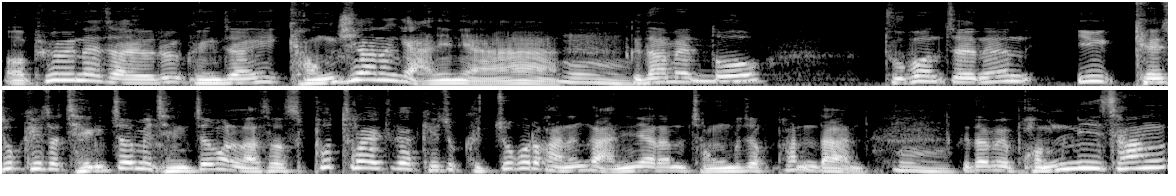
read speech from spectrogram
어, 표현의 자유를 굉장히 경시하는 게 아니냐. 음. 그다음에 또 두 번째는 이 계속해서 쟁점이 쟁점을 나서 스포트라이트가 계속 그쪽으로 가는 거 아니냐라는 정부적 판단. 음. 그다음에 법리상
